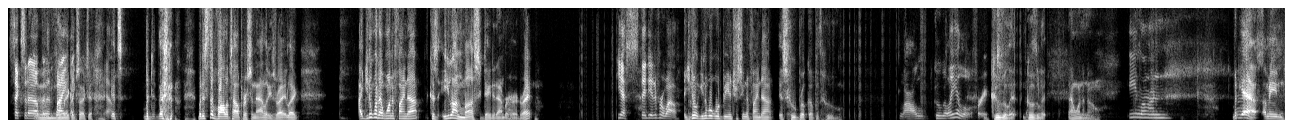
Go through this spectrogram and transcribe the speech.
sex it up, and and then fight. makeup Like, sex. Yeah. yeah. It's but that, but it's the volatile personalities, right? Like, I, you know what I want to find out because Elon Musk dated Amber Heard, right? Yes, they did it for a while. You know, you know what would be interesting to find out is who broke up with who. I'll Google it a little for you. Google it. Google it. I want to know. Elon. But yeah, I mean,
